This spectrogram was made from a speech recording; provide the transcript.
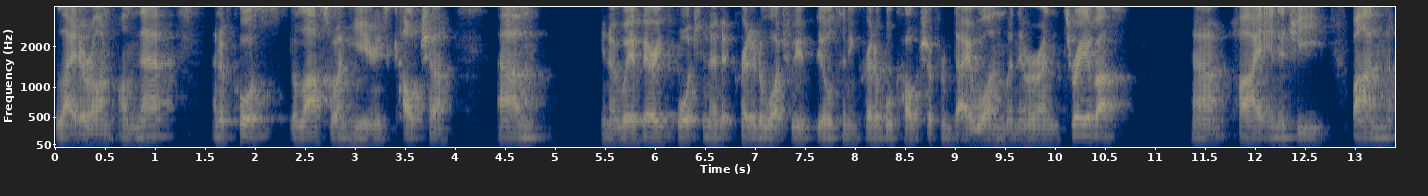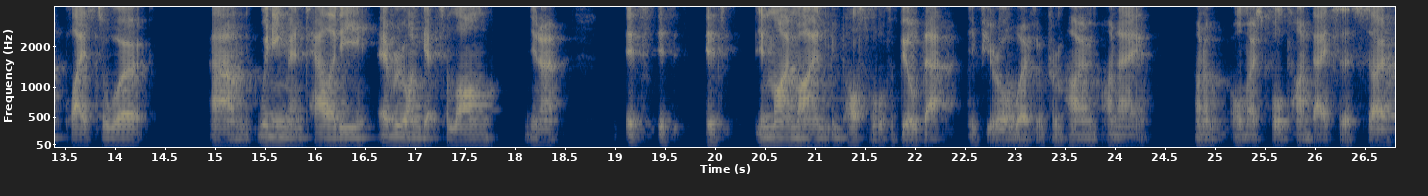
later on on that. And of course, the last one here is culture. Um, you know, we're very fortunate at CreditorWatch. We've built an incredible culture from day one when there were only three of us. Um, high energy, fun place to work, um, winning mentality. Everyone gets along. You know, it's it's it's in my mind impossible to build that if you're all working from home on a on an almost full-time basis. So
